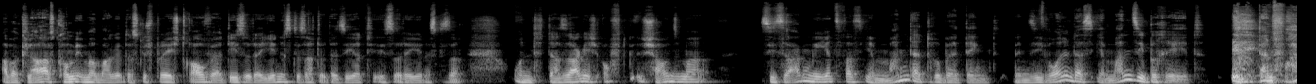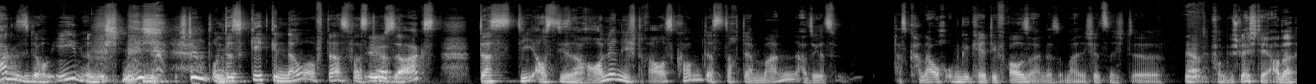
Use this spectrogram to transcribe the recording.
Aber klar, es kommt immer mal das Gespräch drauf, wer hat dies oder jenes gesagt oder sie hat dies oder jenes gesagt. Und da sage ich oft, schauen Sie mal, Sie sagen mir jetzt, was Ihr Mann darüber denkt. Wenn Sie wollen, dass Ihr Mann Sie berät, dann fragen Sie doch ihn und nicht mich. Stimmt. Und das geht genau auf das, was ja. du sagst, dass die aus dieser Rolle nicht rauskommt, dass doch der Mann, also jetzt, das kann auch umgekehrt die Frau sein, das meine ich jetzt nicht äh, ja. vom Geschlecht her, aber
